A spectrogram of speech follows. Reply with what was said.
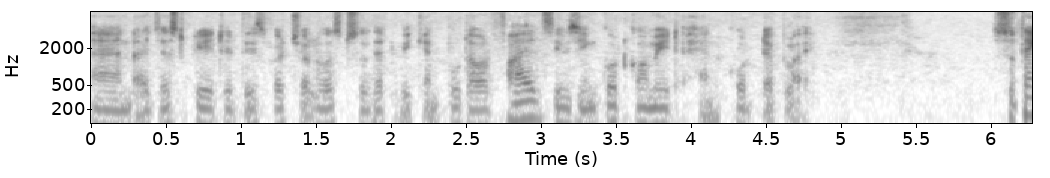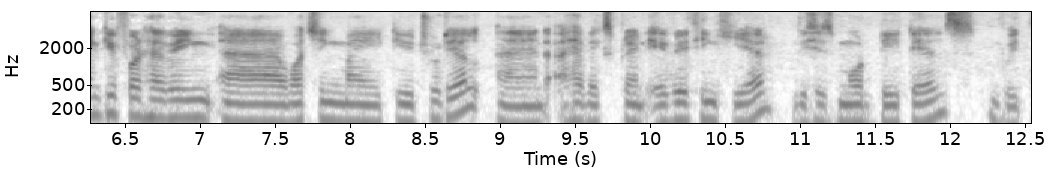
and I just created this virtual host so that we can put our files using CodeCommit and CodeDeploy. So thank you for having uh, watching my tutorial and I have explained everything here. This is more details with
